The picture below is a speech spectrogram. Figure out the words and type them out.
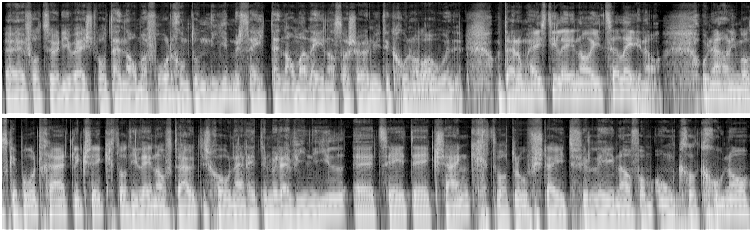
äh, von Zürich West, wo der Name vorkommt und niemand sagt den Namen Lena so schön wie der Kuno Launer. Und darum heisst die Lena jetzt Lena. Und dann habe ich ihm das Geburtskärtchen geschickt, wo die Lena auf die Welt ist gekommen. Und dann hat er mir eine Vinyl-CD geschenkt, wo drauf steht für Lena vom Onkel Kuno.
